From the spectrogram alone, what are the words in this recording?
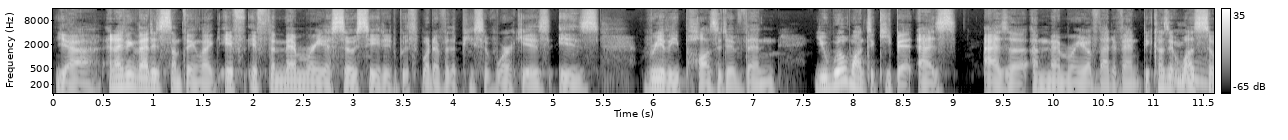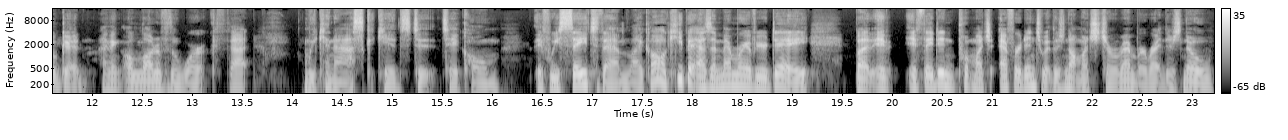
yeah and i think that is something like if if the memory associated with whatever the piece of work is is really positive then you will want to keep it as as a, a memory of that event because it mm. was so mm. good. I think a lot of the work that we can ask kids to take home, if we say to them like, "Oh, keep it as a memory of your day," but if if they didn't put much effort into it, there's not much to remember, right? There's no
